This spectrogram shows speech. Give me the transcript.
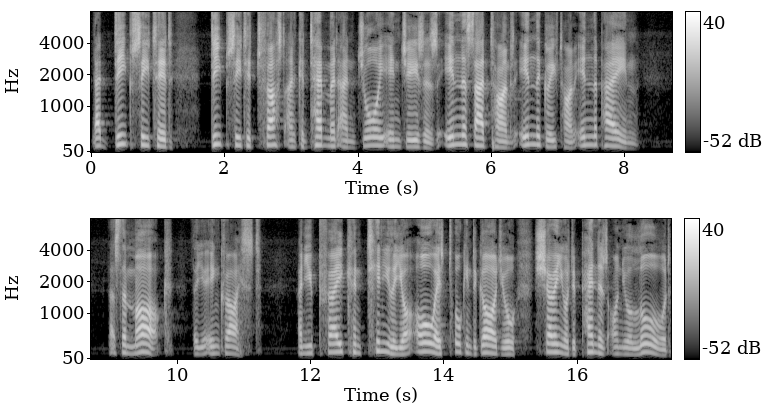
that deep seated, deep seated trust and contentment and joy in Jesus, in the sad times, in the grief time, in the pain that's the mark that you're in Christ. And you pray continually. You're always talking to God. You're showing your dependence on your Lord.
